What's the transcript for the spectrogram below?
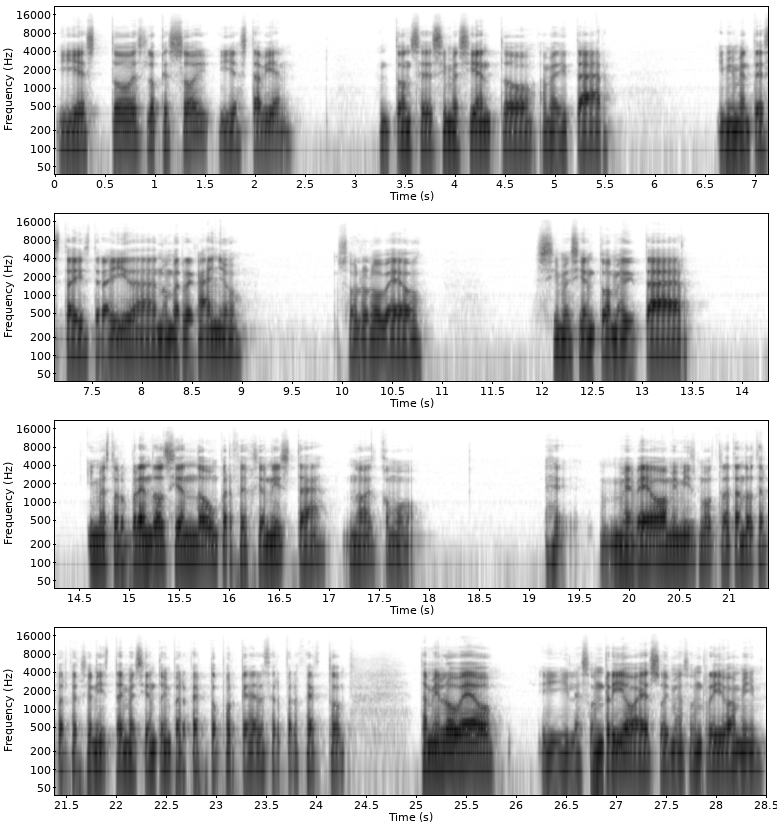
y esto es lo que soy y está bien. Entonces si me siento a meditar y mi mente está distraída, no me regaño, solo lo veo. Si me siento a meditar y me sorprendo siendo un perfeccionista, ¿no? Es como me veo a mí mismo tratando de ser perfeccionista y me siento imperfecto por querer ser perfecto, también lo veo y le sonrío a eso y me sonrío a mí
